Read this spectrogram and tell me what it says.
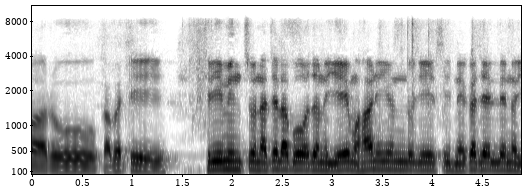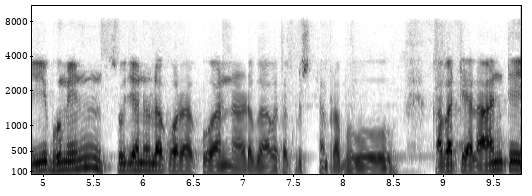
వారు. కాబట్టి శ్రీమించు నజల బోధను ఏ మహనీయుండు చేసి నెగజల్లిన ఈ భూమిని సుజనుల కొరకు అన్నాడు భాగవత కృష్ణ ప్రభువు. కాబట్టి అలాంటి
